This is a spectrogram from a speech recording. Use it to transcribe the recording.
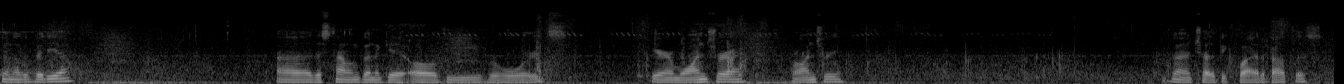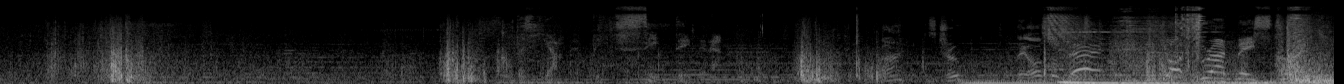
to another video. Uh, this time I'm gonna get all the rewards here in Wandra, Wandrie. I'm gonna try to be quiet about this. It's true. They also say... God grant me strength!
